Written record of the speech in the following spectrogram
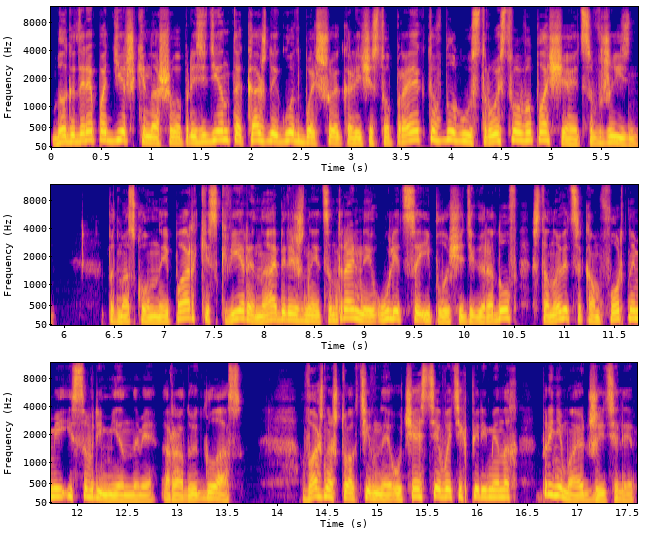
Благодаря поддержке нашего президента каждый год большое количество проектов благоустройства воплощается в жизнь. Подмосковные парки, скверы, набережные, центральные улицы и площади городов становятся комфортными и современными, радует глаз. Важно, что активное участие в этих переменах принимают жители.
